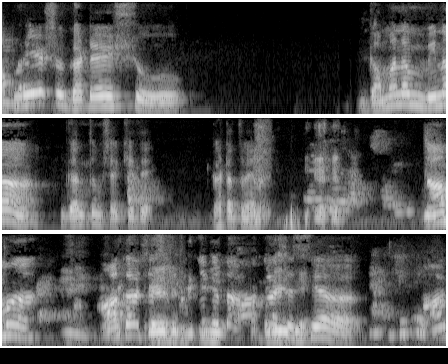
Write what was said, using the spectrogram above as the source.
अपरेषु घटेषु गमनं विना गन्तुं शक्यते घटत्वेन। नाम आकाशस्य व्यक्तिगत आकाशस्य पार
